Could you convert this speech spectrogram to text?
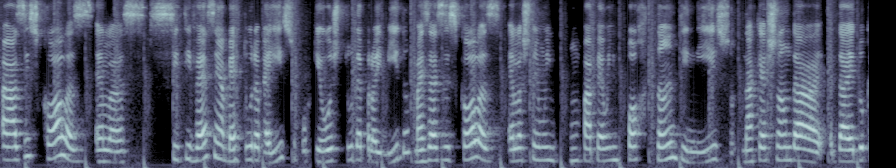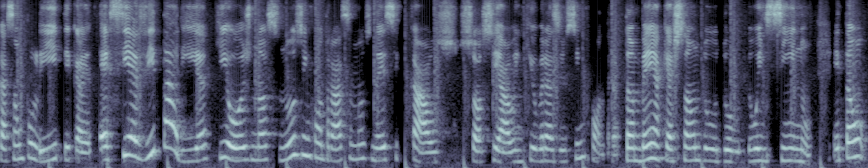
as escolas, elas, se tivessem abertura para isso, porque hoje tudo é proibido, mas as escolas, elas têm um, um papel importante nisso, na questão da, da educação política, é se evitaria que hoje nós nos encontrássemos nesse caos social em que o Brasil se encontra. Também a questão do, do, do ensino. Então,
